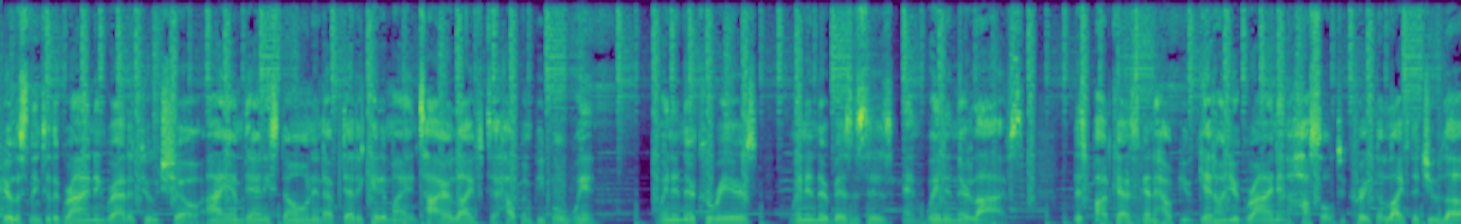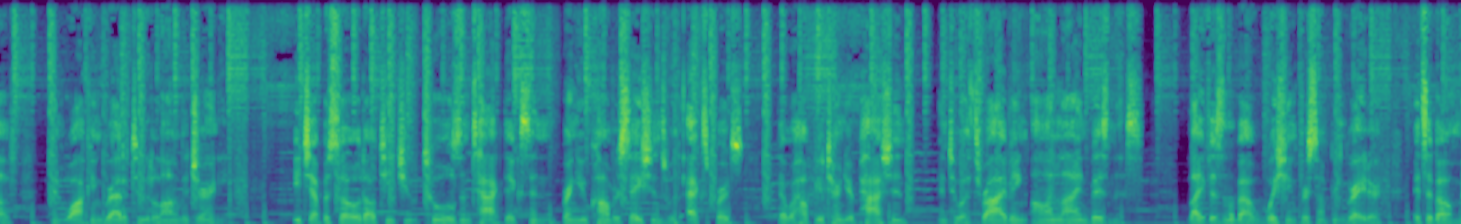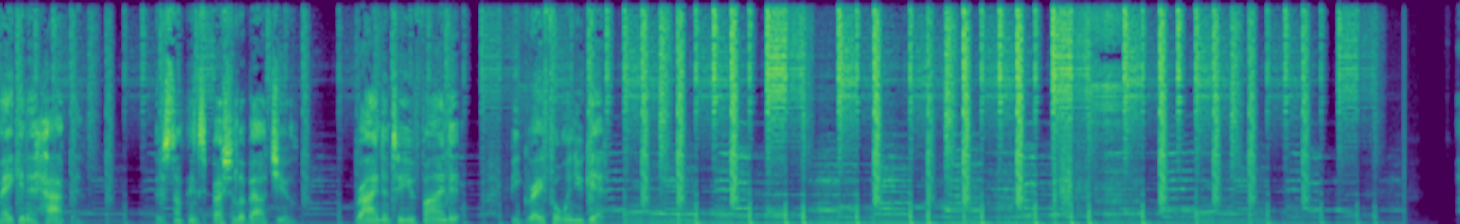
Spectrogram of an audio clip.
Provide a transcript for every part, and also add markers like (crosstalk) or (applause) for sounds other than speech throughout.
You're listening to the Grind and Gratitude Show. I am Danny Stone, and I've dedicated my entire life to helping people win win in their careers, win in their businesses, and win in their lives. This podcast is going to help you get on your grind and hustle to create the life that you love and walk in gratitude along the journey. Each episode, I'll teach you tools and tactics and bring you conversations with experts that will help you turn your passion into a thriving online business. Life isn't about wishing for something greater, it's about making it happen. There's something special about you. Grind until you find it, be grateful when you get it.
